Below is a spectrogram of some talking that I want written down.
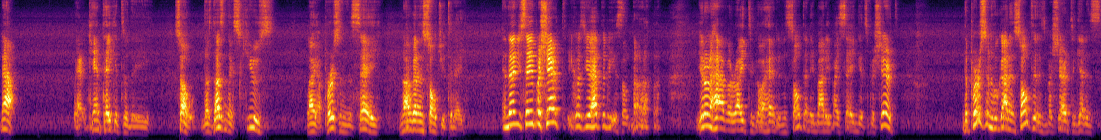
Now, we can't take it to the. So, this doesn't excuse like a person to say, you know, I'm going to insult you today. And then you say Bashert because you had to be insulted. No, no, You don't have a right to go ahead and insult anybody by saying it's Bashert. The person who got insulted is Bashert to get his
